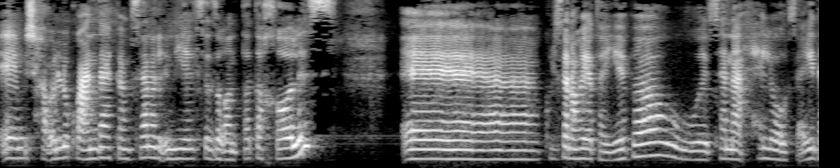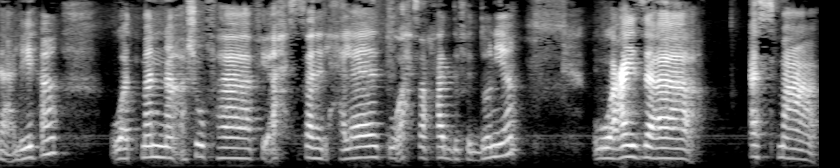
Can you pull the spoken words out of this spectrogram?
آه مش هقول لكم عندها كام سنة لأن هي لسه صغنططة خالص. آه كل سنة وهي طيبة وسنة حلوة وسعيدة عليها وأتمنى أشوفها في أحسن الحالات وأحسن حد في الدنيا. وعايزة أسمع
